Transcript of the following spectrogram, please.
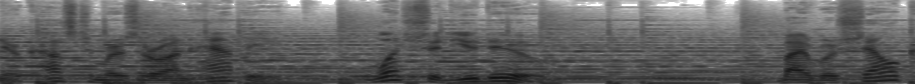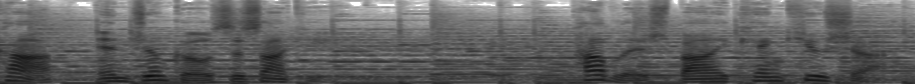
your customers are unhappy, what should you do? By Rochelle Kopp and Junko Sasaki. Published by Kenkyusha.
